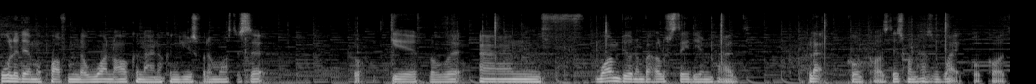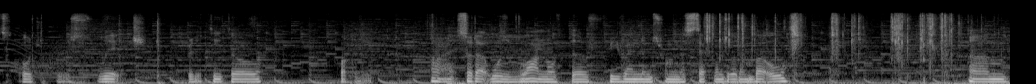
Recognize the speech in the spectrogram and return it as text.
all of them apart from the one Arcanine I can use for the Master Set. Got Gear, Floet, and one Building Battle Stadium had black code cards. This one has white code cards. Ultra Cool Switch, Tito, Alright, so that was one of the three randoms from the second Building Battle. Um,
